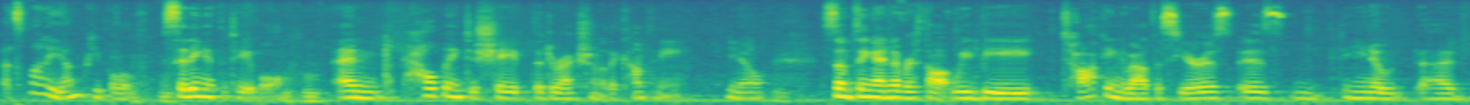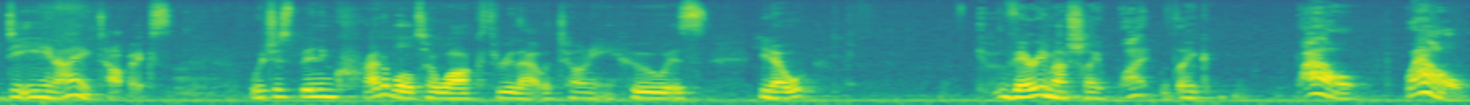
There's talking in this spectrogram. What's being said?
that's a lot of young people mm-hmm. sitting at the table mm-hmm. and helping to shape the direction of the company. You know, mm-hmm. something I never thought we'd be talking about this year is, is you know, uh, DE and I topics, which has been incredible to walk through that with Tony, who is, you know, very much like what, like, wow, wow,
